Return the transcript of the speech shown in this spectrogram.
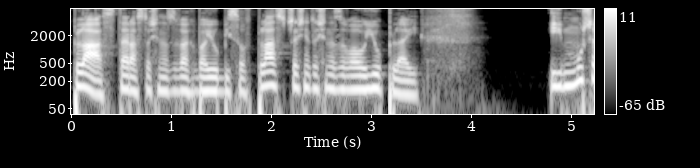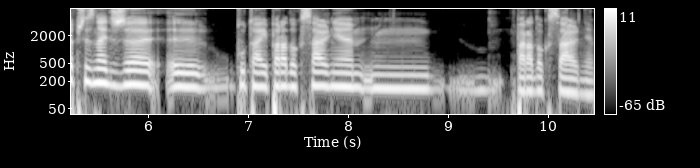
Plus. Teraz to się nazywa chyba Ubisoft Plus, wcześniej to się nazywało Uplay. I muszę przyznać, że y, tutaj paradoksalnie, mm, paradoksalnie,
